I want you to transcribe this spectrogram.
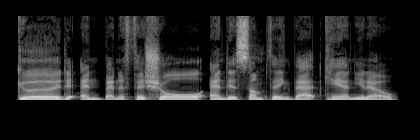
good and beneficial and is something that can, you know,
